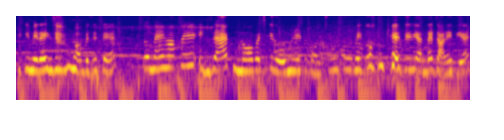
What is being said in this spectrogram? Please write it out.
क्योंकि मेरा एग्ज़ाम नौ बजे से है। तो मैं यहाँ पे एग्जैक्ट नौ बज के दो मिनट पर पहुँची हूँ तो मेरे को कैसे भी अंदर जाने दिया है।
